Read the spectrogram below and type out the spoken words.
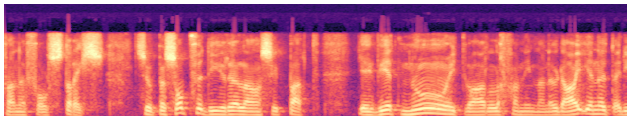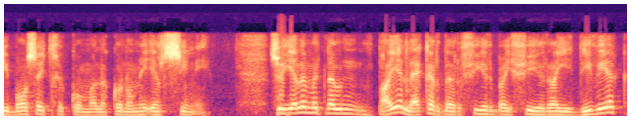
van 'n volstrys. So pas op vir diere langs die pad. Jy weet nooit waar hulle gaan nie, maar nou daai een het uit die bos uit gekom, hulle kon hom nie eers sien nie. So julle moet nou baie lekkerder 4 by 4 ry die week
